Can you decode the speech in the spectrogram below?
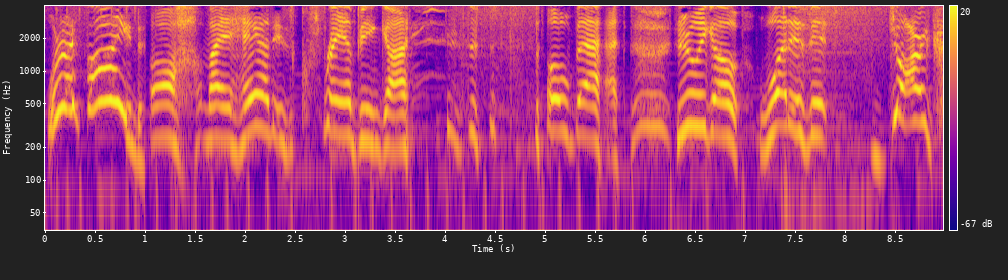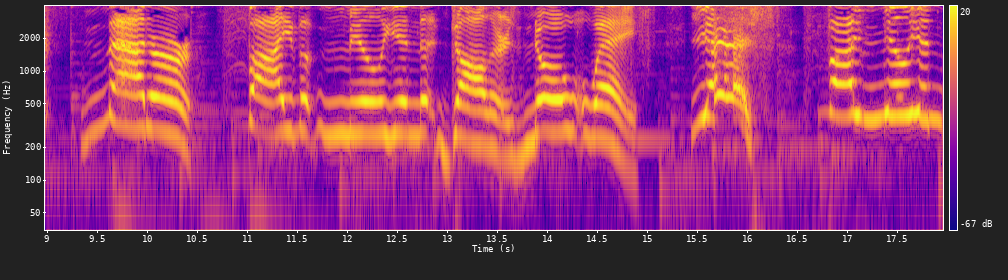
What did I find? Oh, my hand is cramping, guys. this is so bad. Here we go. What is it? Dark matter. $5 million. No way. Yes! $5 million!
